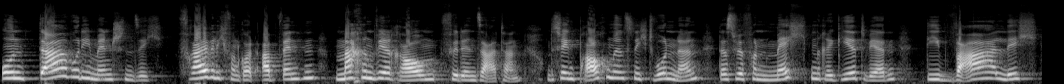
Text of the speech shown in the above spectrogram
Und da, wo die Menschen sich freiwillig von Gott abwenden, machen wir Raum für den Satan. Und deswegen brauchen wir uns nicht wundern, dass wir von Mächten regiert werden, die wahrlich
